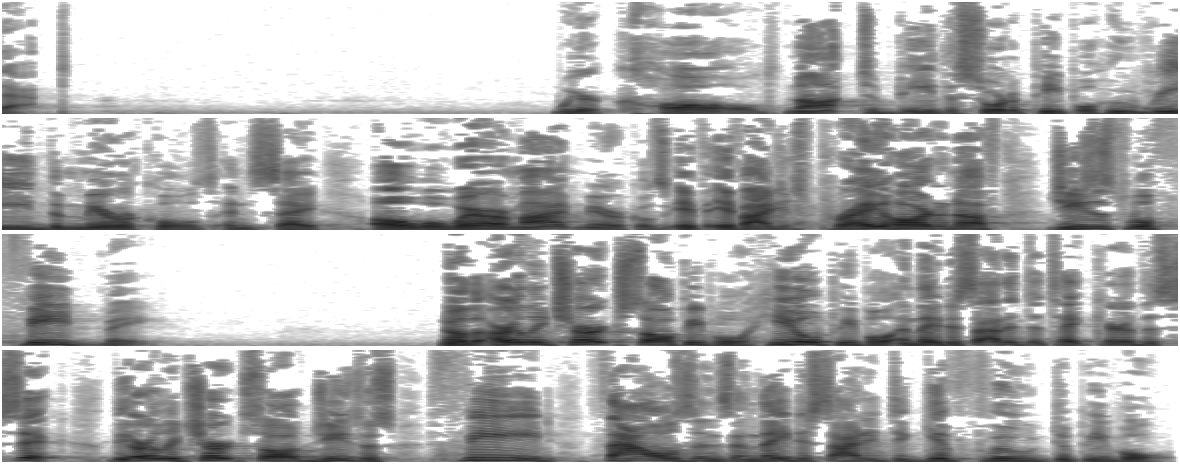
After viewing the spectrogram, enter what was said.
that we are called not to be the sort of people who read the miracles and say, oh, well, where are my miracles? If, if I just pray hard enough, Jesus will feed me. No, the early church saw people heal people and they decided to take care of the sick. The early church saw Jesus feed thousands and they decided to give food to people.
